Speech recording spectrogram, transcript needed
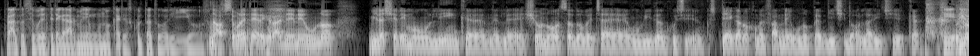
Tra l'altro, se volete regalarmene uno, cari ascoltatori, io. No, se volete regalarmene uno, vi lasceremo un link nelle show notes dove c'è un video in cui si spiegano come farne uno per 10 dollari circa. Sì. Quello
